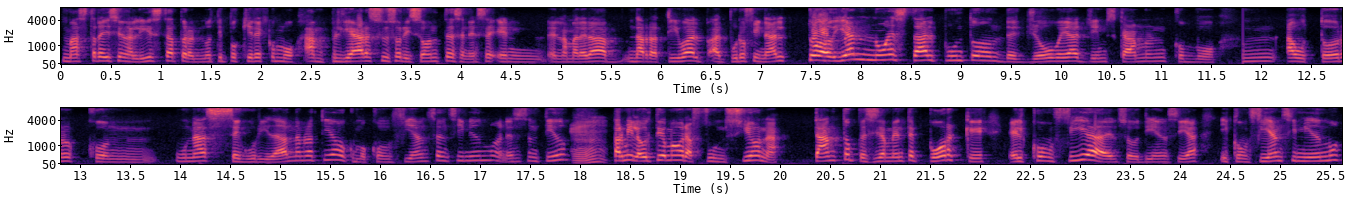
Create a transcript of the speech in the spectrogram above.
más tradicionalista, pero al mismo tiempo quiere como ampliar sus horizontes en, ese, en, en la manera narrativa al, puro final. Todavía no está al punto donde yo vea a James Cameron como un autor con una seguridad narrativa o como confianza en sí mismo en ese sentido. Mm. Para mí la última hora funciona tanto precisamente porque él confía en su audiencia y confía en sí mismo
